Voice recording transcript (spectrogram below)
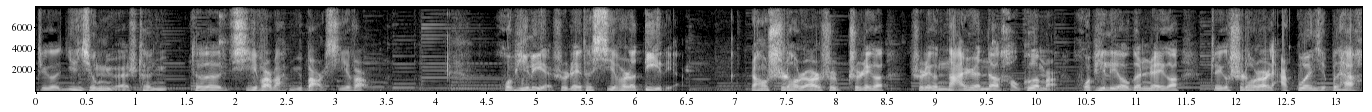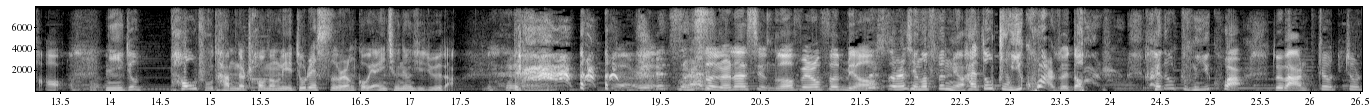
这个隐形女是他女他的媳妇儿吧，女伴媳妇儿，火霹雳是这他媳妇儿的弟弟，然后石头人是是这个是这个男人的好哥们儿，火霹雳又跟这个这个石头人俩关系不太好，你就抛除他们的超能力，就这四个人够演一情景喜剧的。这四个人的性格非常分明，四个人性格分明，还都住一块儿，最逗是还都住一块儿，对吧？就就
